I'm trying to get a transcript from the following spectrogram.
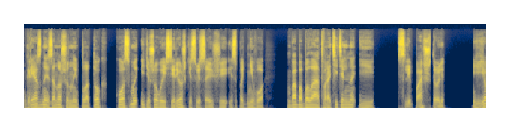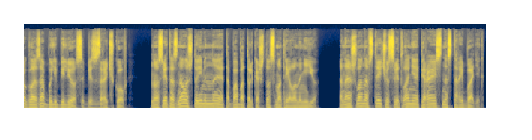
грязный заношенный платок, космы и дешевые сережки, свисающие из-под него. Баба была отвратительна и... слепа, что ли? Ее глаза были белесы, без зрачков — но Света знала, что именно эта баба только что смотрела на нее. Она шла навстречу Светлане, опираясь на старый бадик.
